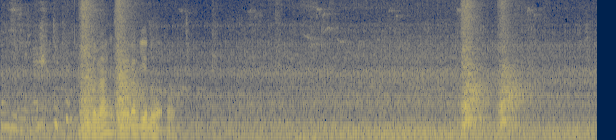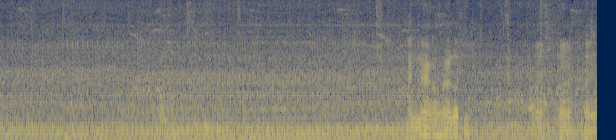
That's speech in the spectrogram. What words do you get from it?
ต้องยินยังไง ไม่เป็นไรยังไงก็ยืนอยู่เถอะ หันหน้าเข้าหารถนะอ่าอ่าใช่มุ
